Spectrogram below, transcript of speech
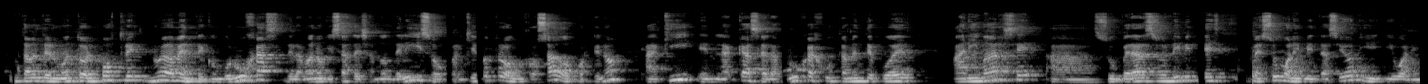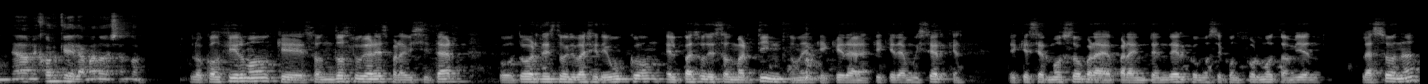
justamente en el momento del postre, nuevamente con burbujas, de la mano quizás de Chandon Delis o cualquier otro, o un rosado, ¿por qué no? Aquí en la casa de las burbujas justamente pueden animarse a superar esos límites. Me sumo a la invitación y, y bueno, nada mejor que de la mano de Chandon. Lo confirmo que son dos lugares para visitar, como todo el resto del Valle de Uco, el Paso de San Martín, que, queda, que queda muy cerca, y que es hermoso para, para entender cómo se conformó también la zona.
